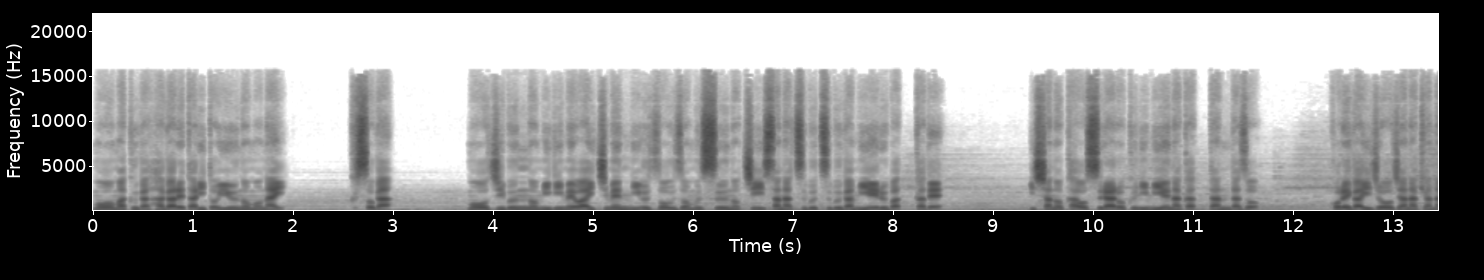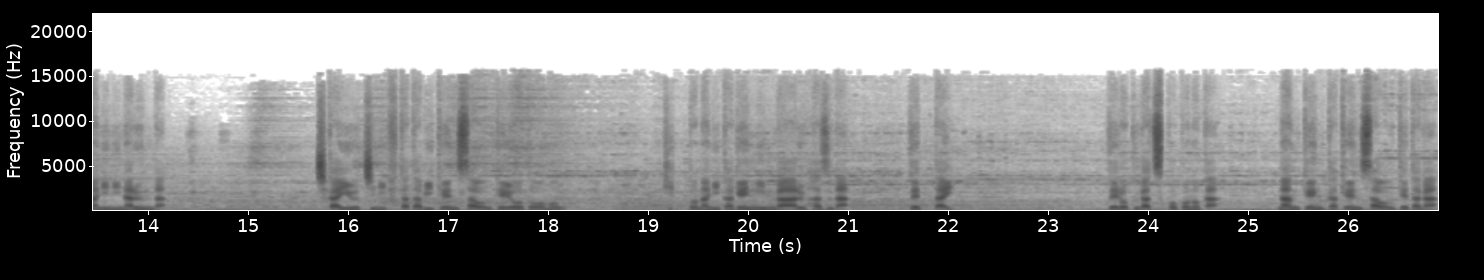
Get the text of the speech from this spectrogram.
網膜が剥がれたりというのもない。クソが。もう自分の右目は一面にうぞうぞ無数の小さなつぶつぶが見えるばっかで。医者の顔すらろくに見えなかったんだぞ。これが異常じゃなきゃ何になるんだ。近いうちに再び検査を受けようと思う。きっと何か原因があるはずだ。絶対。06月9日、何件か検査を受けたが、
